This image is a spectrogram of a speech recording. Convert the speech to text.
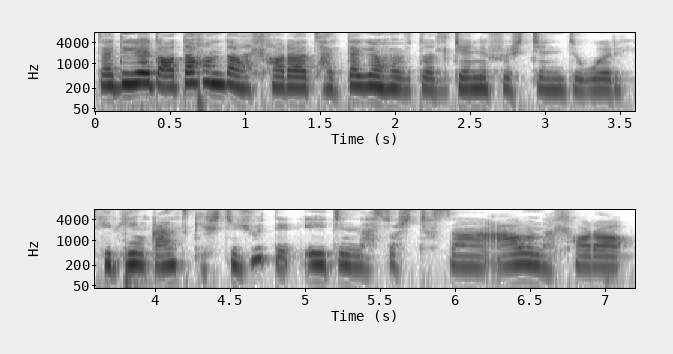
За тэгээд одоохондоо болохоор цагдаагийн хувьд бол Jennifer чинь зүгээр хэргийн ганц гэрчин шүү дээ. Ээж нь нас урчихсан, аав нь болохоор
